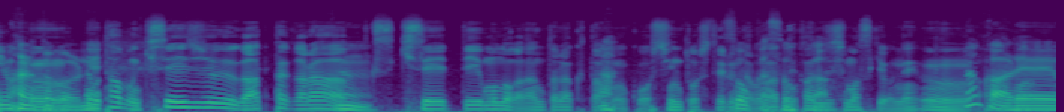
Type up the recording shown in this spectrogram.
今のところね。多分寄生獣があったから、うん。寄生っていうものがなんとなく多分こう浸透してるんだろうなって感じしますけどね、うん、なんかあれ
